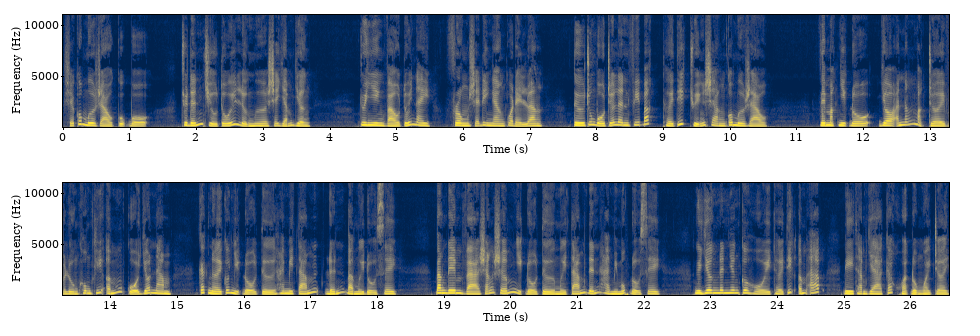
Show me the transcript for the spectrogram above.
sẽ có mưa rào cục bộ. Cho đến chiều tối lượng mưa sẽ giảm dần. Tuy nhiên vào tối nay, front sẽ đi ngang qua Đài Loan – từ Trung Bộ trở lên phía Bắc, thời tiết chuyển sang có mưa rào. Về mặt nhiệt độ, do ánh nắng mặt trời và luồng không khí ấm của gió Nam, các nơi có nhiệt độ từ 28 đến 30 độ C. Ban đêm và sáng sớm nhiệt độ từ 18 đến 21 độ C. Người dân nên nhân cơ hội thời tiết ấm áp đi tham gia các hoạt động ngoài trời.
